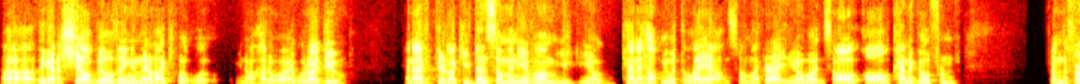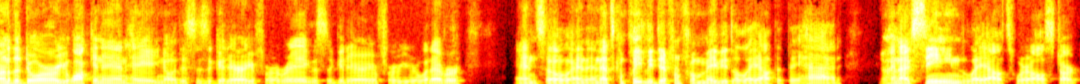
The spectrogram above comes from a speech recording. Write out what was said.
uh, they got a shell building and they're like what what you know how do I what do I do and I've they're like you've done so many of them you you know kind of help me with the layout. And so I'm like all right you know what? And so I'll, I'll kind of go from from the front of the door you're walking in hey you know this is a good area for a rig this is a good area for your whatever. And so and, and that's completely different from maybe the layout that they had. And Uh-huh. i've seen layouts where i'll start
